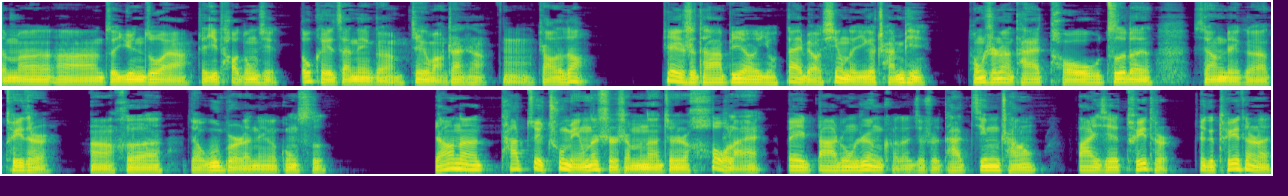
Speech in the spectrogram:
怎么啊？这运作呀，这一套东西都可以在那个这个网站上，嗯，找得到。这个是他比较有代表性的一个产品。同时呢，他还投资了像这个 Twitter 啊和叫 Uber 的那个公司。然后呢，他最出名的是什么呢？就是后来被大众认可的，就是他经常发一些 Twitter。这个 Twitter 呢，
